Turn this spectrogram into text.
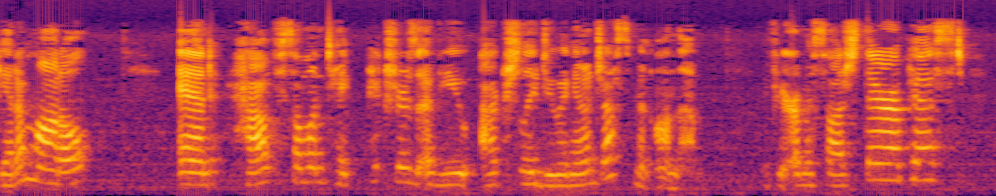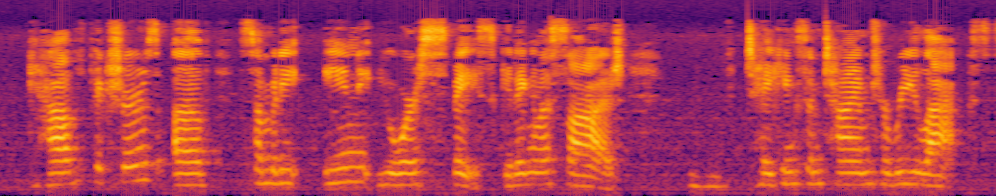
get a model and have someone take pictures of you actually doing an adjustment on them. If you're a massage therapist, have pictures of somebody in your space getting a massage, taking some time to relax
